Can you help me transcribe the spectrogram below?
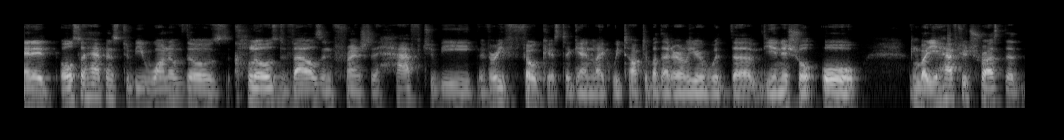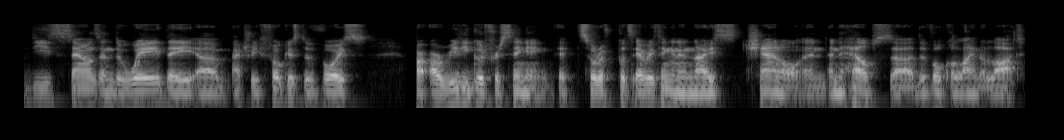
And it also happens to be one of those closed vowels in French that have to be very focused. Again, like we talked about that earlier with the, the initial O but you have to trust that these sounds and the way they um, actually focus the voice are, are, really good for singing. It sort of puts everything in a nice channel and, and helps uh, the vocal line a lot.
